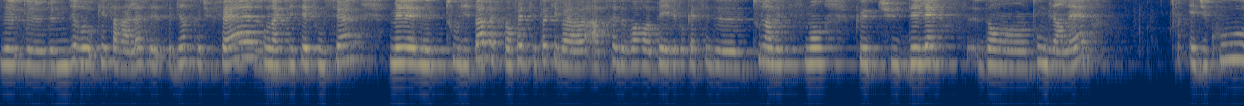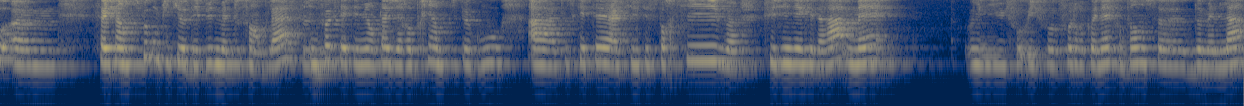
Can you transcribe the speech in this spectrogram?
de, de, de, me dire, ok, Sarah, là, c'est bien ce que tu fais, ton activité fonctionne, mais ne t'oublie pas parce qu'en fait, c'est toi qui vas après devoir payer les pots cassés de tout l'investissement que tu délaisses dans ton bien-être. Et du coup, euh, ça a été un petit peu compliqué au début de mettre tout ça en place. Une mhm. fois que ça a été mis en place, j'ai repris un petit peu goût à tout ce qui était activité sportive, cuisiner, etc. Mais il faut, il faut, faut le reconnaître, dans ce domaine-là,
